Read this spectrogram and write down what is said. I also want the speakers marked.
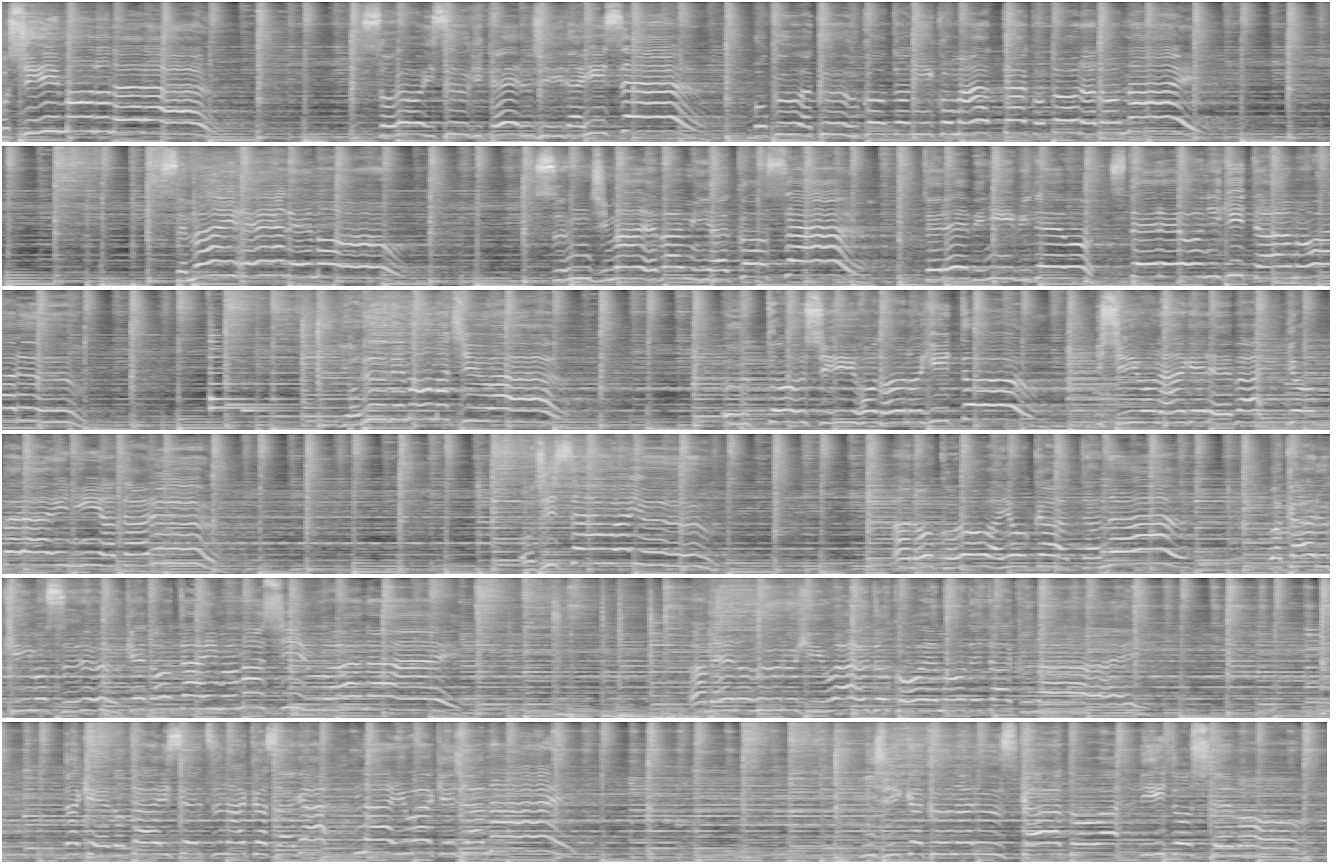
Speaker 1: 欲しいものなら揃いすぎてる時代さ僕は食うことに困ったことなどない。狭い部屋でも住んじまえば都さテレビにあの頃は良かったな。わかる気もするけどタイムマシンはない。雨の降る日はどこへも出たくない。だけど大切な傘がないわけじゃない。はい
